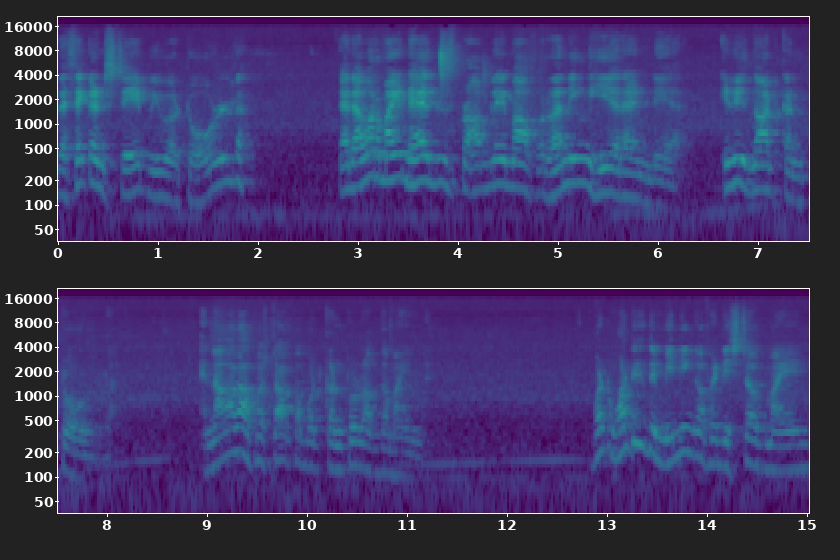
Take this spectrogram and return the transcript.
the second step we were told that our mind has this problem of running here and there. It is not controlled. And all of us talk about control of the mind. But what is the meaning of a disturbed mind?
